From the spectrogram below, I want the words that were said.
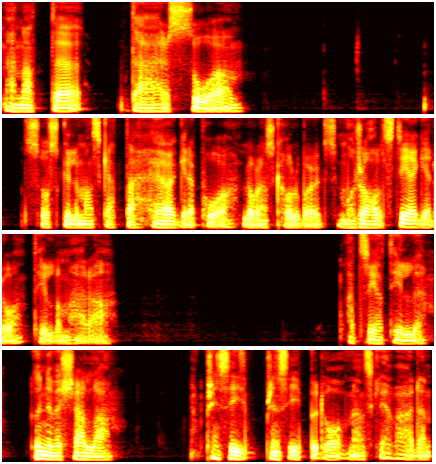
Men att eh, där så, så skulle man skatta högre på Lawrence Kohlbergs moralstege då till de här äh, att se till universella princip, principer då, mänskliga värden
